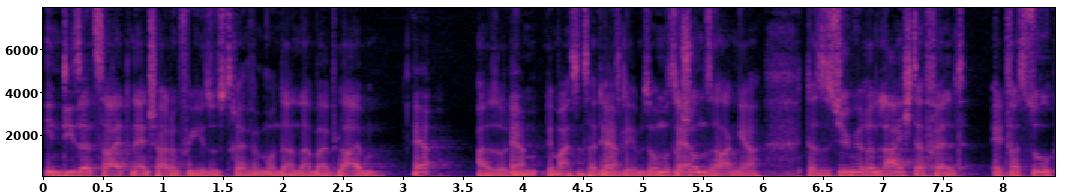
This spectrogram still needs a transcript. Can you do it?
in dieser Zeit eine Entscheidung für Jesus treffen und dann dabei bleiben. Ja. Also die, Ja. die meiste Zeit ihres Ja. Lebens. Man muss es Ja. schon sagen, ja, dass es Jüngeren leichter fällt, etwas zu.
